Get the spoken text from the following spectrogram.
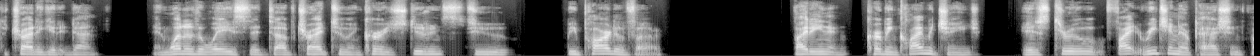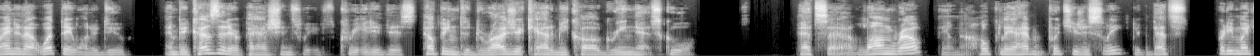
to try to get it done. And one of the ways that I've tried to encourage students to be part of uh, fighting and curbing climate change is through fight, reaching their passion, finding out what they want to do. And because of their passions, we've created this helping the Daraja Academy called Green That School. That's a long route, and hopefully I haven't put you to sleep, but that's pretty much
